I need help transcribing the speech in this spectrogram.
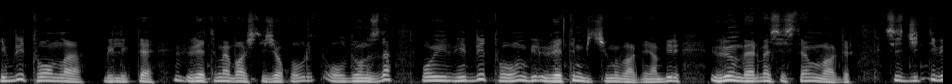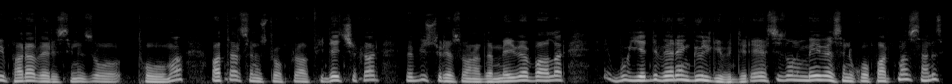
hibrit tohumla birlikte üretime başlayacak olur, olduğunuzda o hibrit tohumun bir üretim biçimi vardır. Yani bir ürün verme sistemi vardır. Siz ciddi bir para verirsiniz o tohuma, atarsınız toprağa, fide çıkar ve bir süre sonra da meyve bağlar. Bu yedi veren gül gibidir. Eğer siz onun meyvesini kopartmazsanız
